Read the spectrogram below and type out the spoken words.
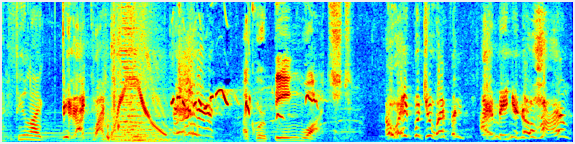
I feel like. Be like what? like we're being watched. Oh, wait, put your weapon. I mean you no harm.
